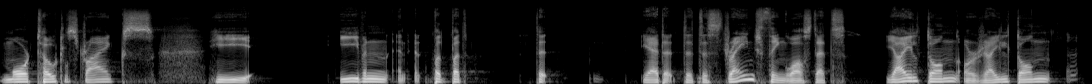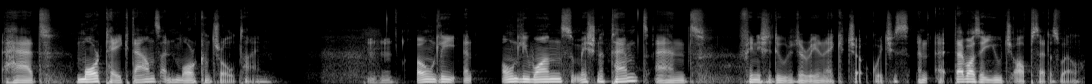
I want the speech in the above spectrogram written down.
more total strikes. He even, and- but but the yeah the the, the strange thing was that Jailton or Jailton had more takedowns and more control time. Mhm. Only an only one submission attempt and finished it with a rear naked choke, which is and uh, that was a huge upset as well.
